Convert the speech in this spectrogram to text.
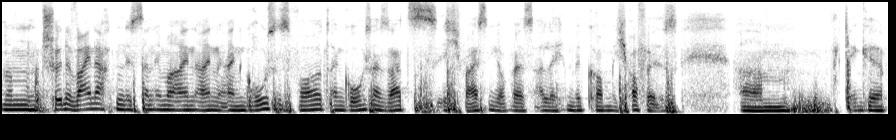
ähm, schöne Weihnachten ist dann immer ein, ein, ein großes Wort, ein großer Satz. Ich weiß nicht, ob wir es alle hinbekommen. Ich hoffe es. Ähm, ich denke,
